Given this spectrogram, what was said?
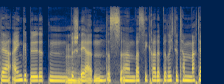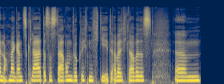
der eingebildeten mhm. Beschwerden. Das, ähm, was Sie gerade berichtet haben, macht ja nochmal ganz klar, dass es darum wirklich nicht geht. Aber ich glaube, dass ähm,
